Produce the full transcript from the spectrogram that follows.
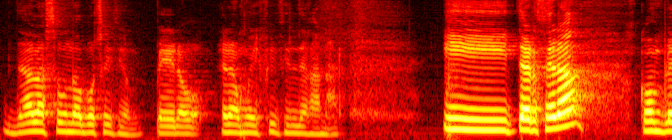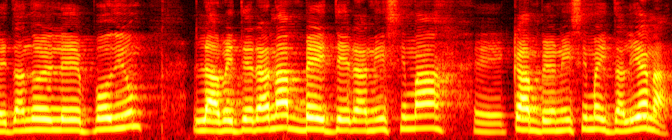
da la segunda posición, pero era muy difícil de ganar. Y tercera, completando el eh, podium, la veterana, veteranísima, eh, campeonísima italiana,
